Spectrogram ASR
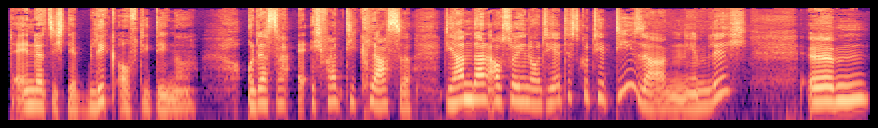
Da ändert sich der Blick auf die Dinge. Und das, ich fand die klasse. Die haben dann auch so hin und her diskutiert. Die sagen nämlich, ähm,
